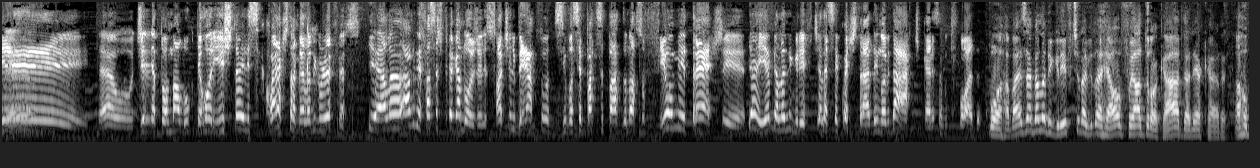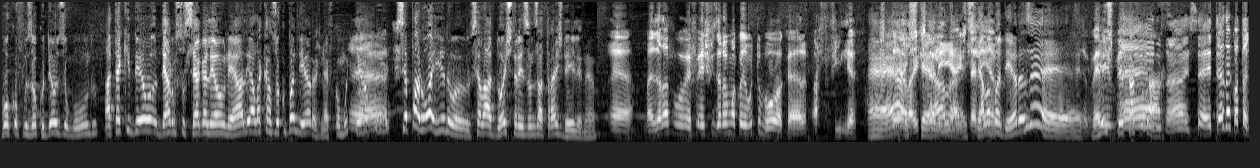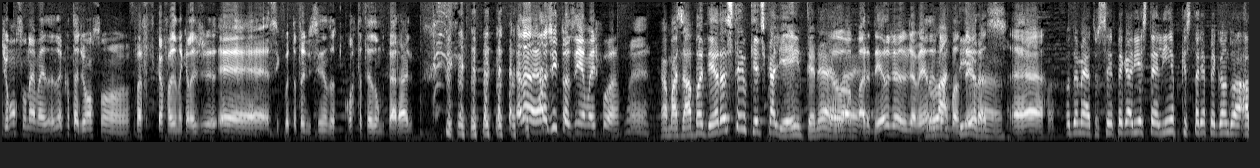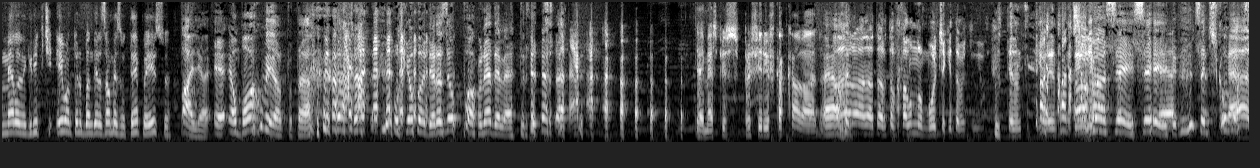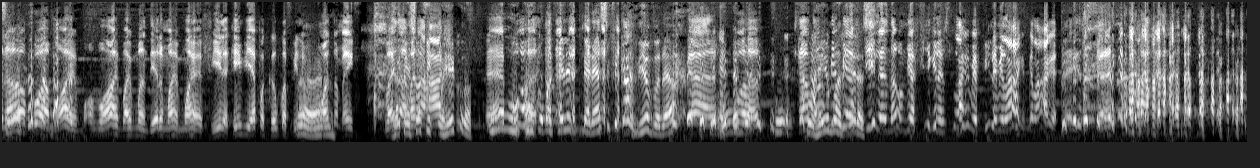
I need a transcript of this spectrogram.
É, o diretor maluco terrorista, ele sequestra a Melanie Griffith. E ela, ah, não me faça te pegar nojo, ele só te liberto se você participar do nosso filme trash. E aí a Melanie Griffith, ela é sequestrada em nome da arte, cara, isso é muito foda. Porra, mas a Melanie Griffith na vida real foi uma drogada, né, cara? Arrumou confusão com Deus e o mundo. Até que deu, deram um sossega leão nela e ela casou com Bandeiras, né? Ficou muito É. tempo e separou aí, no, sei lá, dois, três anos atrás dele, né? É, mas ela, eles fizeram uma coisa muito boa, cara. A filha. É, a Estela, Estelinha, a Estela Bandeiras é, Very- espetacular. É, isso é. E tem a Dakota Johnson, né? Mas a Dakota Johnson vai ficar fazendo aquelas é, 50 tons de cinza, corta tesão do caralho. ela, ela é jeitosinha, mas, pô, é. Ah, mas a Bandeiras tem o que de caliente, né? Ela o é- bandeira já, já vem Latina. dando bandeiras. É. Ô Demetrio, você pegaria a Estelinha porque você estaria pegando a, a Melanie Griffith e o Antônio Bandeiras ao mesmo tempo, isso? Olha, é, é um bom argumento, tá? Porque o Bandeiras é o pão, né, Demetrio? remédio, pre- preferiu ficar calado. É, Não, não, não, tô, tô falando no mute aqui, tô tentando. ah, sei, sei. Você Ah, desconversou. não, pô, morre, morre, morre bandeira, morre, morre a filha. Quem vier pra campo com a filha, É. morre também. Vai Já na, vai pensou na que rastro. currículo? É, o porra, cu como aquele merece ficar vivo, né? cara, porra. Correio minha, minha Bandeiras. filha, não, minha filha, larga minha filha, me larga, me larga. É isso, cara.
